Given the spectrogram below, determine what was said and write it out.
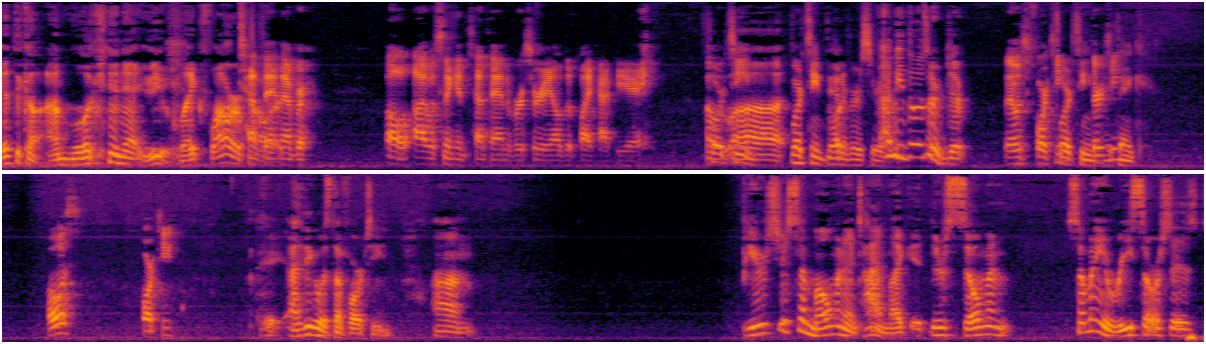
Ithaca, I'm looking at you like flower 10th power. anniversary. Oh, I was thinking 10th anniversary of the Black IPA. Oh, uh, 14th anniversary. I mean, those are di- That was 14? 14, 13? I think. What was 14? I think it was the 14. Um, beer's just a moment in time. Like it, there's so many, so many resources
